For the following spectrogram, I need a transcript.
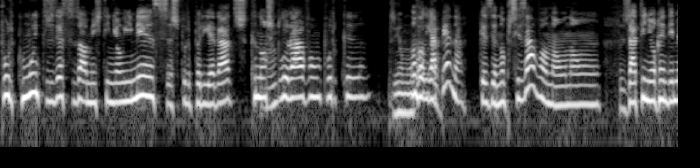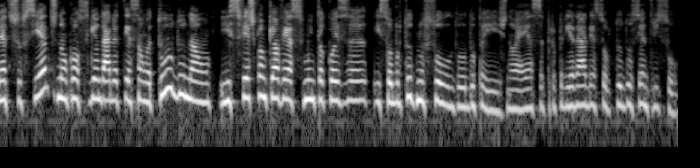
porque muitos desses homens tinham imensas propriedades que não hum. exploravam porque não valia a pena. Quer dizer, não precisavam, não, não, já tinham rendimentos suficientes, não conseguiam dar atenção a tudo, não. E isso fez com que houvesse muita coisa, e sobretudo no sul do, do país, não é? Essa propriedade é sobretudo o centro e sul,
